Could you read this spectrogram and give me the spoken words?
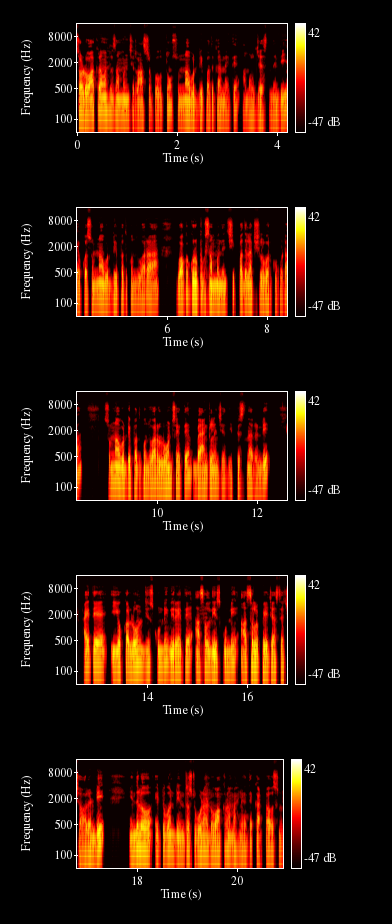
సో డ్వాక్రా మహిళలకు సంబంధించి రాష్ట్ర ప్రభుత్వం సున్నా వడ్డీ పథకాన్ని అయితే అమలు చేస్తుందండి. ఒక సున్నా వడ్డీ పథకం ద్వారా ఒక గ్రూపుకు సంబంధించి పది లక్షల వరకు కూడా సున్నా వడ్డీ పథకం ద్వారా లోన్స్ అయితే బ్యాంకుల నుంచి అయితే ఇప్పిస్తున్నారండి. అయితే ఈ యొక్క లోన్ తీసుకుండి వీరైతే అసలు తీసుకుండి అసలు పే చేస్తే చాలండి. ఇందులో ఎటువంటి ఇంట్రెస్ట్ కూడా డ్వాక్రా మహిళ అయితే కట్ అవసరం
